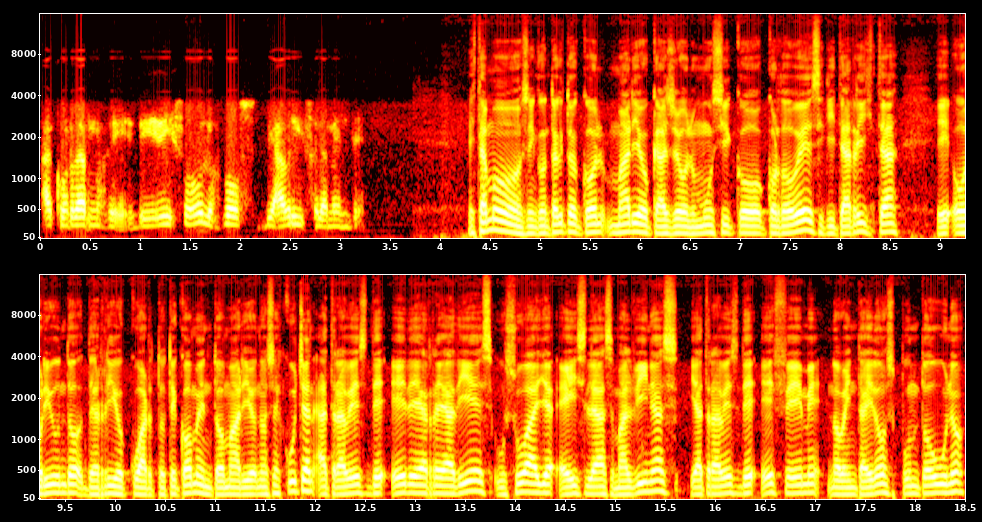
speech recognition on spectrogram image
acordarnos de, de eso los dos de abril solamente. Estamos en contacto con Mario Cayón, músico cordobés y guitarrista eh, oriundo de Río Cuarto. Te comento, Mario, nos escuchan a través de LRA10, Ushuaia e Islas Malvinas y a través de FM 92.1,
